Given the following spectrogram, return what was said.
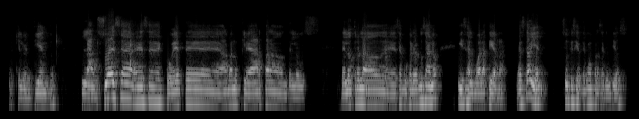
porque lo entiendo. Lanzó ese, ese cohete, arma nuclear para donde los del otro lado de ese agujero de gusano y salvó a la Tierra. Está bien, suficiente como para ser un dios.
